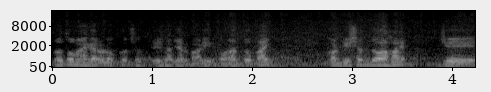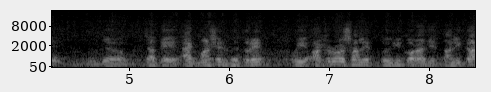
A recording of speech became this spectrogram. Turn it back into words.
প্রথম এগারো লক্ষ ছত্রিশ হাজার বাড়ির বরাদ্দ পাই। কন্ডিশন দেওয়া হয় যে- যাতে এক মাসের ভেতরে ওই আঠেরো সালের তৈরি করা যে তালিকা,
